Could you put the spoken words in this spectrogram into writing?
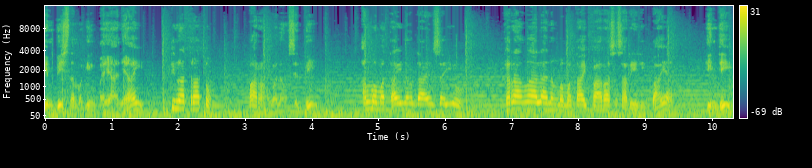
Imbis na maging bayani ay tinatratong parang walang silbi. Ang mamatay ng dahil sa iyo, karangalan ng mamatay para sa sariling bayan, hindi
